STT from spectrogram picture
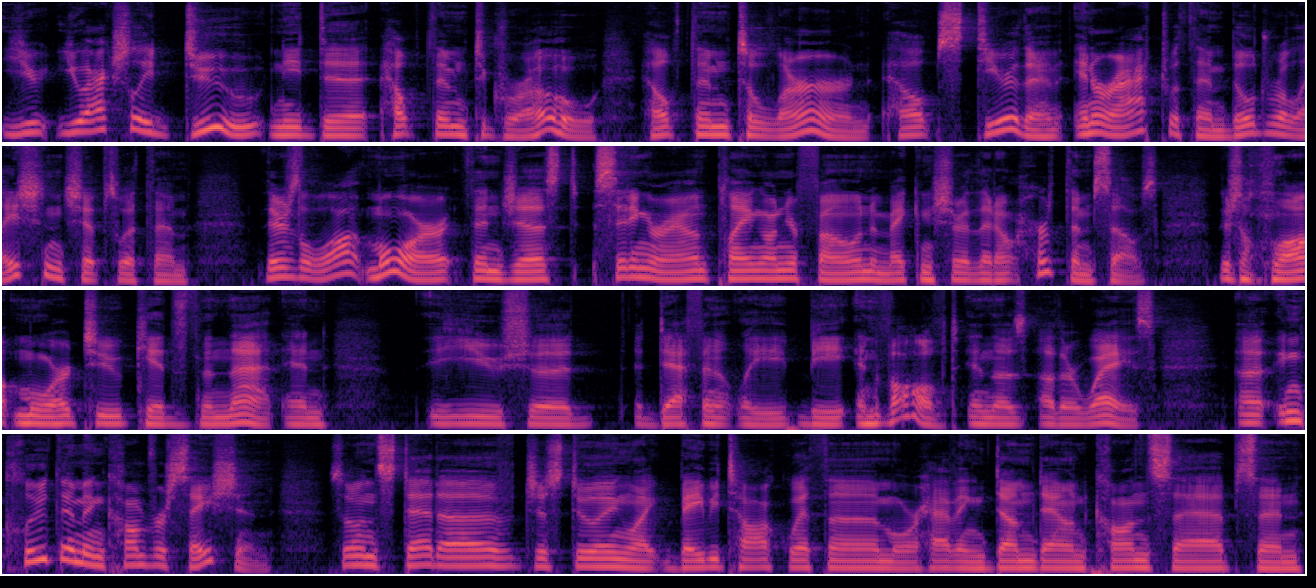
You, you actually do need to help them to grow, help them to learn, help steer them, interact with them, build relationships with them. There's a lot more than just sitting around playing on your phone and making sure they don't hurt themselves. There's a lot more to kids than that. And you should definitely be involved in those other ways. Uh, include them in conversation. So instead of just doing like baby talk with them or having dumbed down concepts and,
